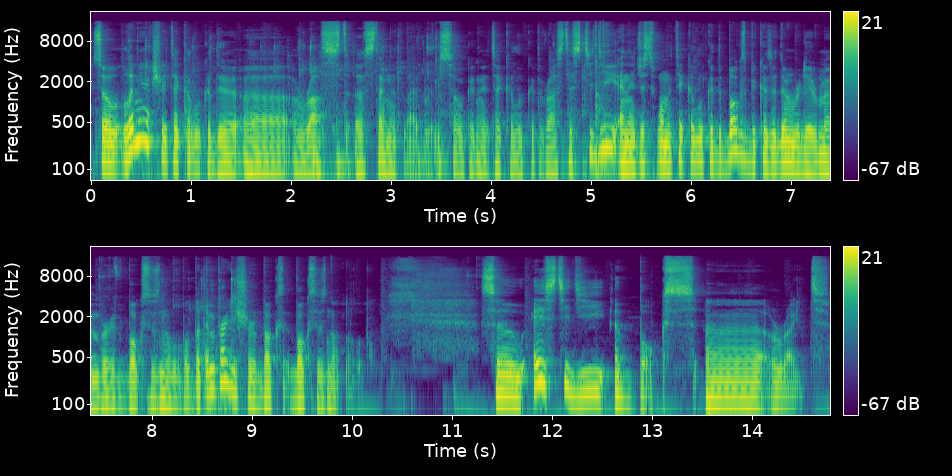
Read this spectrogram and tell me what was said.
So let me actually take a look at the uh, Rust uh, standard library. So I'm gonna take a look at Rust std, and I just want to take a look at the box because I don't really remember if box is nullable, but I'm pretty sure box, box is not nullable. So std a box, uh, right.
